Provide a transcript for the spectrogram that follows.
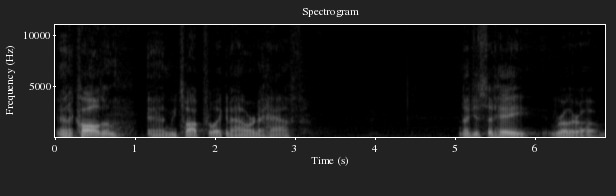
And I called him and we talked for like an hour and a half. And I just said, hey, brother, um,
